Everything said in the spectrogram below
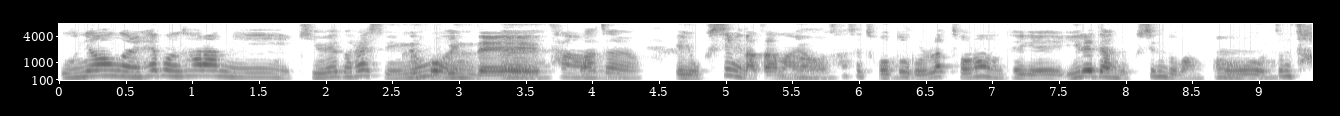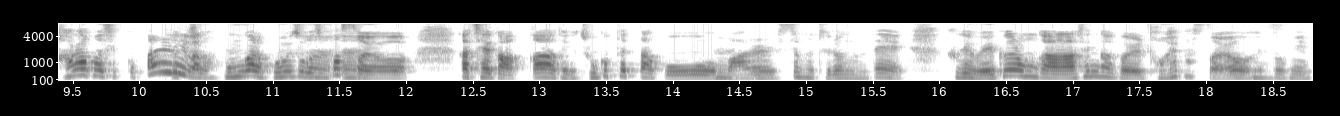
운영을 해본 사람이 기획을 할 수 있는 법인데. 네, 참 맞아요. 욕심이 나잖아요. 어. 사실 저도 롤라처럼 되게 일에 대한 욕심도 많고 어. 좀 잘하고 싶고 빨리 그쵸. 막 뭔가를 보여주고 네, 싶었어요. 그러니까 제가 아까 되게 조급했다고 음, 말씀을 드렸는데 그게 왜 그런가 생각을 더 해봤어요. 음. 그랬더니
